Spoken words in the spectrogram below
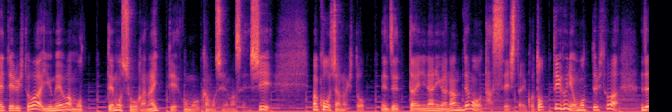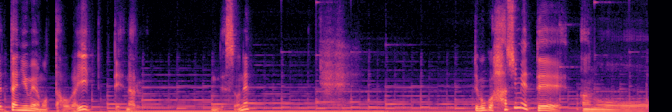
えている人は夢は持ってもしょうがないって思うかもしれませんし、まあ、後者の人絶対に何が何でも達成したいことっていうふうに思ってる人は絶対に夢を持った方がいいってなるんですよね。で僕初めてあの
